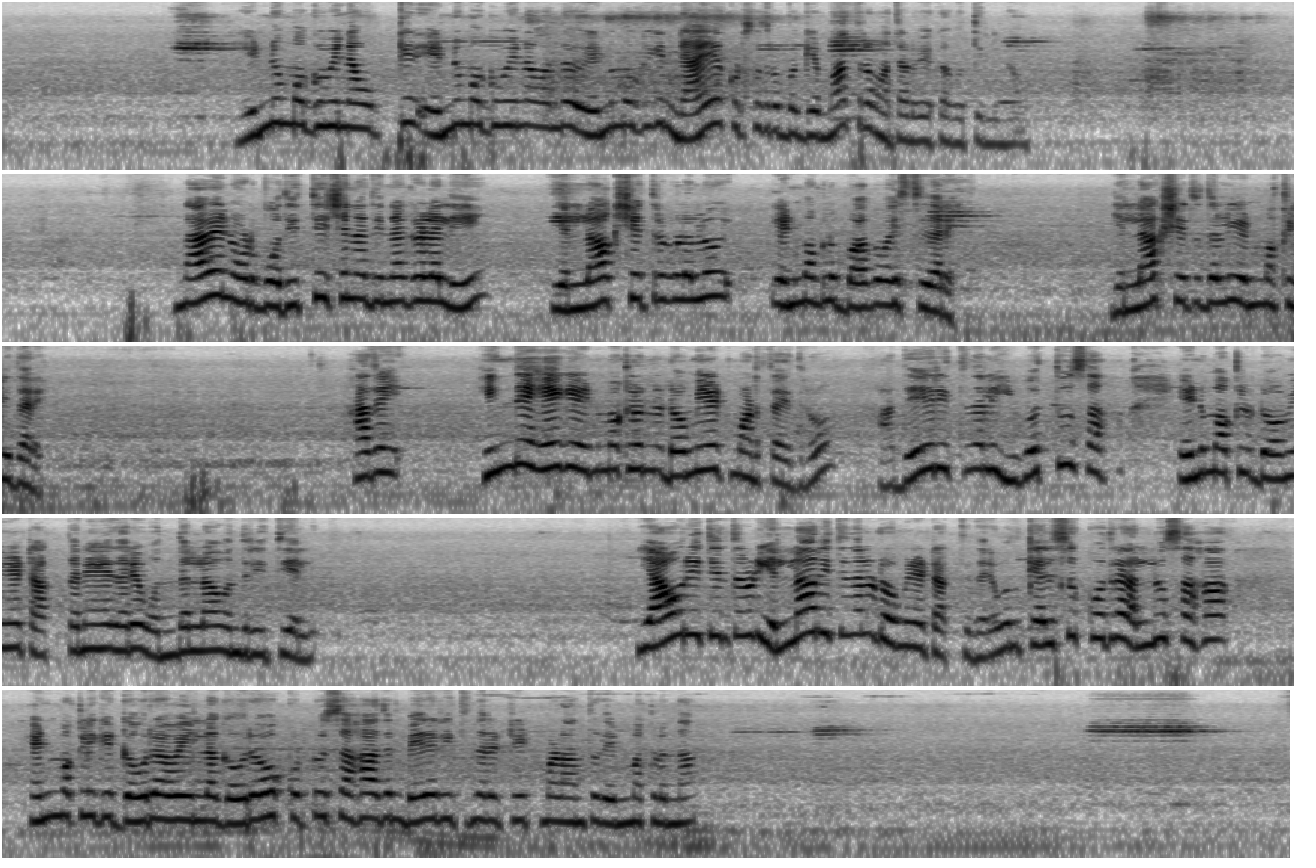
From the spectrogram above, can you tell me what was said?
ಹೆಣ್ಣು ಮಗುವಿನ ಉಕ್ಕಿ- ಹೆಣ್ಣು ಮಗುವಿನ ಒಂದು, ಹೆಣ್ಣು ಮಗುವಿಗೆ ನ್ಯಾಯ ಕೊಡಿಸೋದ್ರ ಬಗ್ಗೆ ಮಾತ್ರ ಮಾತಾಡಬೇಕಾಗುತ್ತಿಲ್ಲ ನಾವು. ನಾವೇ ನೋಡ್ಬೋದು, ಇತ್ತೀಚಿನ ದಿನಗಳಲ್ಲಿ ಎಲ್ಲ ಕ್ಷೇತ್ರಗಳಲ್ಲೂ ಹೆಣ್ಮಕ್ಳು ಭಾಗವಹಿಸ್ತಿದ್ದಾರೆ. ಎಲ್ಲ ಕ್ಷೇತ್ರದಲ್ಲೂ ಹೆಣ್ಮಕ್ಳಿದ್ದಾರೆ. ಆದರೆ ಹಿಂದೆ ಹೇಗೆ ಹೆಣ್ಮಕ್ಳನ್ನು ಡೊಮಿನೇಟ್ ಮಾಡ್ತಾಯಿದ್ರು ಅದೇ ರೀತಿಯಲ್ಲಿ ಇವತ್ತೂ ಸಹ ಹೆಣ್ಮಕ್ಳು ಡಾಮಿನೇಟ್ ಆಗ್ತಾನೇ ಇದ್ದಾರೆ ಒಂದಲ್ಲ ಒಂದು ರೀತಿಯಲ್ಲಿ. ಯಾವ ರೀತಿ ಅಂತ ನೋಡಿ ಎಲ್ಲ ರೀತಿಯಲ್ಲೂ ಡೊಮಿನೇಟ್ ಆಗ್ತಿದ್ದಾರೆ. ಒಂದು ಕೆಲಸಕ್ಕೆ ಹೋದರೆ ಅಲ್ಲೂ ಸಹ ಹೆಣ್ಮಕ್ಳಿಗೆ ಗೌರವ ಇಲ್ಲ, ಗೌರವ ಕೊಟ್ಟು ಸಹ ಅದನ್ನು ಬೇರೆ ರೀತಿಯಲ್ಲಿ ಟ್ರೀಟ್ ಮಾಡೋ ಅಂಥದ್ದು ಹೆಣ್ಮಕ್ಳನ್ನ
